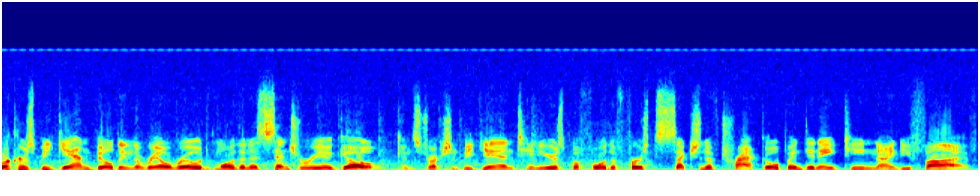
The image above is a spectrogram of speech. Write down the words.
Workers began building the railroad more than a century ago. Construction began 10 years before the first section of track opened in 1895.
